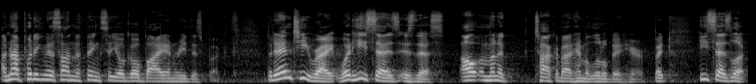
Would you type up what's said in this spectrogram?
I'm not putting this on the thing so you'll go buy and read this book. But N.T. Wright, what he says is this. i I'm going to talk about him a little bit here. But he says, look,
